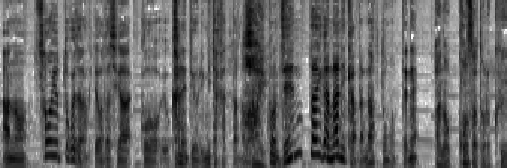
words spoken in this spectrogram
あのそういうとこじゃなくて私がこうかねてより見たかったのは、はい。この全体が何かだなと思ってね。あのコンサートの空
